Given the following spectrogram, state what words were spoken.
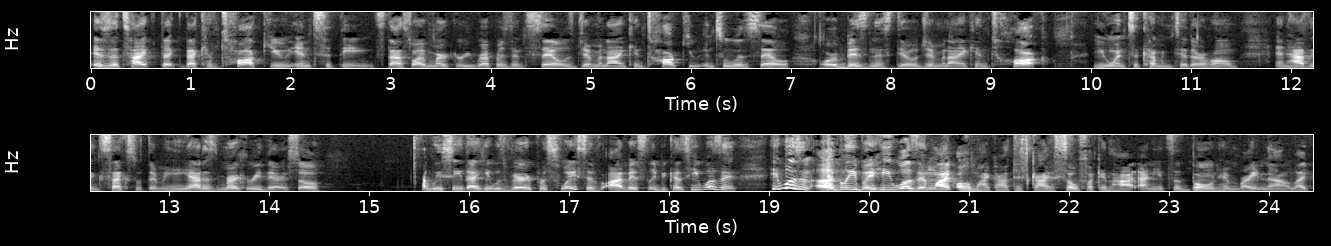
is a type that, that can talk you into things. That's why Mercury represents sales. Gemini can talk you into a sale or a business deal. Gemini can talk you into coming to their home and having sex with them. And he had his Mercury there. So we see that he was very persuasive obviously because he wasn't he wasn't ugly but he wasn't like oh my god this guy is so fucking hot. I need to bone him right now. Like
